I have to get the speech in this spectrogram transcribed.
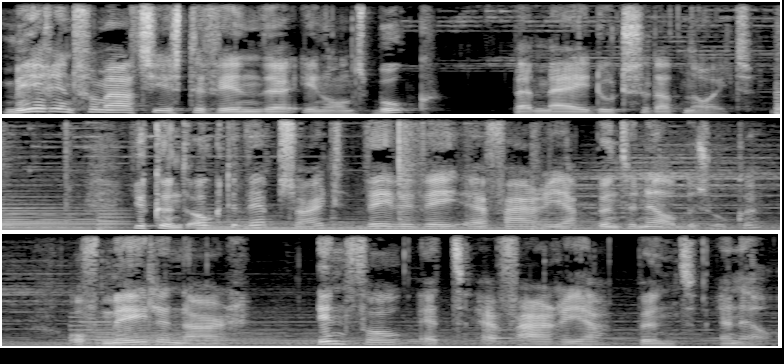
Meer informatie is te vinden in ons boek Bij mij doet ze dat nooit. Je kunt ook de website www.ervaria.nl bezoeken of mailen naar info.ervaria.nl.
